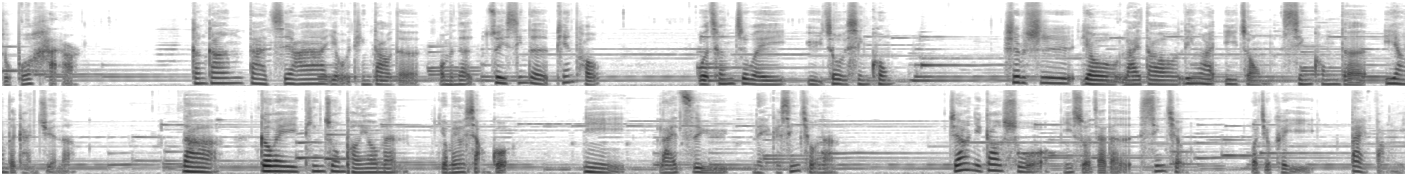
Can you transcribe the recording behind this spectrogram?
主播海儿。刚刚大家有听到的我们的最新的片头，我称之为宇宙星空。是不是有来到另外一种星空的异样的感觉呢？那各位听众朋友们，有没有想过，你来自于哪个星球呢？只要你告诉我你所在的星球，我就可以拜访你，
